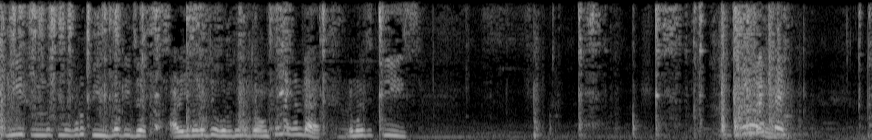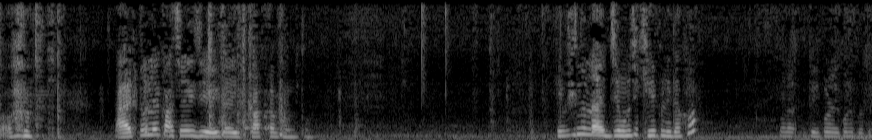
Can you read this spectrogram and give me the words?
কি সুন্দর সুন্দর করে পিৎজা দিচ্ছে আর এখানে যে হলুদ হলুদ অংশ না এখানটা এটা হচ্ছে চিজ আর একটা কাছে এই যে এটা কাকটা ভাঙতো সুন্দর লাগছে মনে হচ্ছে খেয়ে ফেলি দেখো করে করে করে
